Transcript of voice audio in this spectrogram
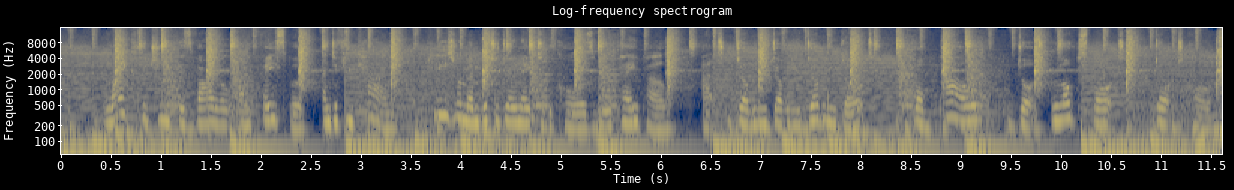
Like The Truth is Viral on Facebook, and if you can, please remember to donate to the cause via PayPal at www.bobpowell.blogspot.com.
